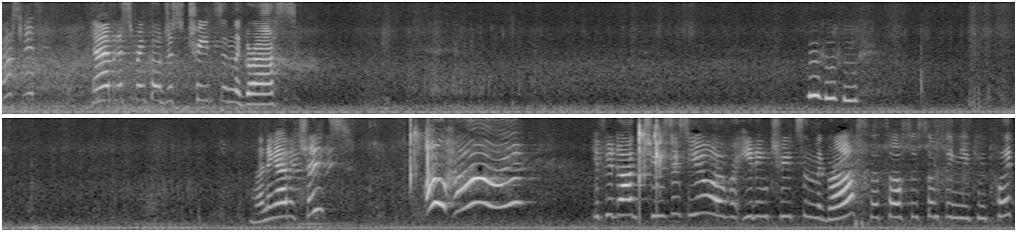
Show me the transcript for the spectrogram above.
Go sniff. Now I'm going to sprinkle just treats in the grass. Running out of treats. Oh, hi! If your dog chooses you over eating treats in the grass, that's also something you can click.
